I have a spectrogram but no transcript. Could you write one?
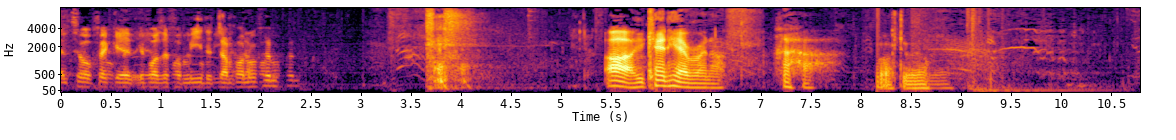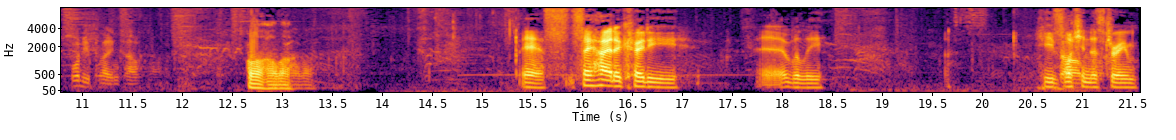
until thinking it wasn't for me to jump on with him. Ah, you can't hear everyone else. Haha. Fuck you. What are you playing, Carl? Oh, hello. Yes. Say hi to Cody, uh, Willie. He's Oh. watching the stream.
